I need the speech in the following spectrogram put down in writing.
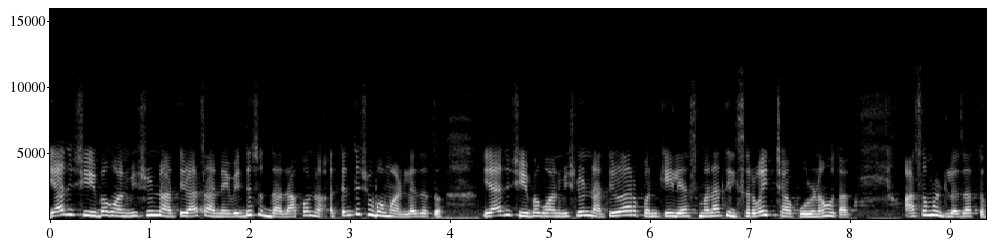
या दिवशी भगवान विष्णूंना तिळाचा नैवेद्यसुद्धा दाखवणं अत्यंत शुभ मानलं जातं. या दिवशी भगवान विष्णूंना तिळ अर्पण केल्यास मनातील सर्व इच्छा पूर्ण होतात. असं म्हटलं जातं.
